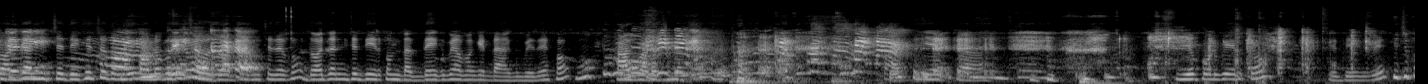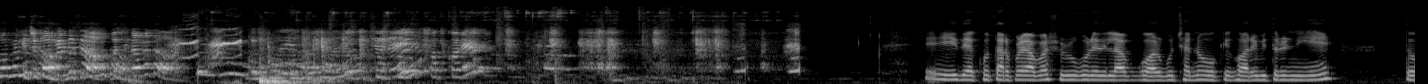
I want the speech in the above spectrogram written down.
দরজার নিচে দেখেছ? তোমরা ফলো করেছ? দরজার নিচে দেখো দরজার নিচে দিয়ে এরকম দেখবে আমাকে ডাকবে দেখো। হাত একটা। শুয়ে পড়বে এরকম এ দেখবে। কিছু করবে কিছু করবে দেখো, তারপরে আবার শুরু করে দিলাম ঘর গোছানো, ওকে ঘরের ভিতরে নিয়ে। তো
